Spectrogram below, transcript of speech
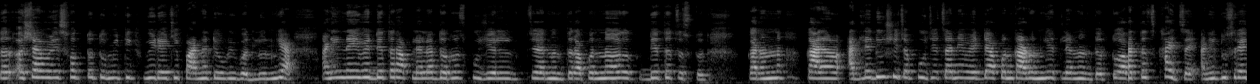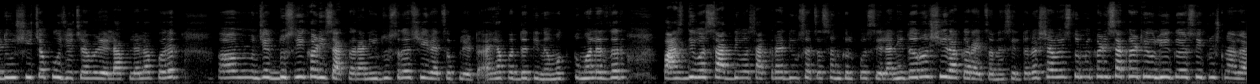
तर अशा वेळेस फक्त तुम्ही ती विड्याची पानं तेवढी बदलून घ्या. आणि नैवेद्य तर आपल्याला दररोज पूजेच्या नंतर आपण न देतच असतो. कारण का आदल्या दिवशीच्या पूजेचा नैवेद्य आपण काढून घेतल्यानंतर तो आताच खायचा आहे आणि दुसऱ्या दिवशीच्या पूजेच्या वेळेला आपल्याला परत म्हणजे दुसरी खडी साखर आणि दुसरं शिऱ्याचं प्लेट ह्या पद्धतीनं. मग तुम्हाला जर पाच दिवस सात दिवस अकरा दिवसाचा संकल्प असेल आणि दररोज शिरा करायचा नसेल तर अशा वेळेस तुम्ही खडी साखर ठेवली श्रीकृष्णाला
